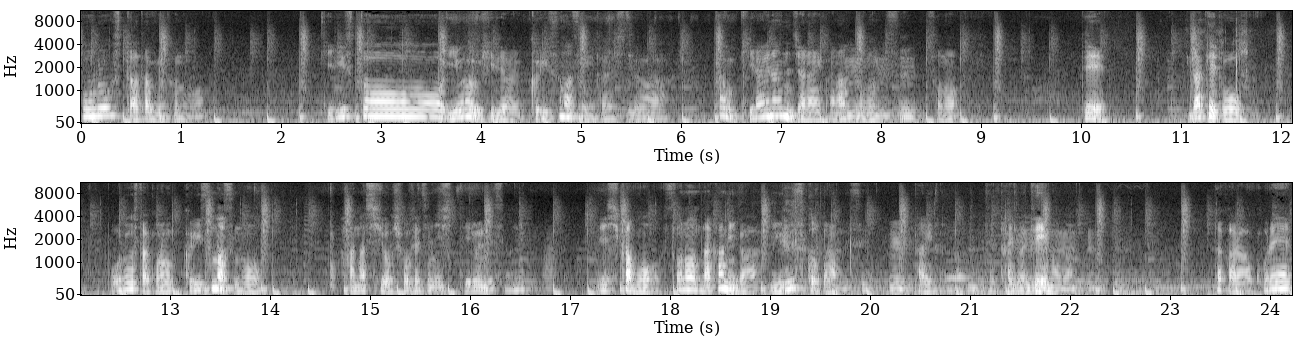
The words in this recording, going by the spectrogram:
ポール・オースターは多分そのキリストを祝う日であるクリスマスに対しては多分嫌いなんじゃないかなと思うんです、そのでだけどポール・オースターはこのクリスマスの話を小説にしているんですよね。でしかもその中身が許すことなんですよ。うん。タイトルが、うん。タイトルがテーマが、だからこれ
